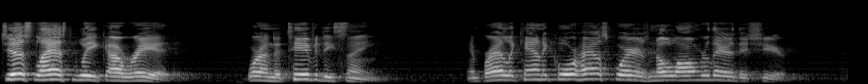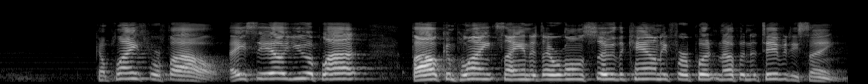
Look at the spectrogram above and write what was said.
Just last week, I read where a nativity scene in Bradley County Courthouse Square is no longer there this year. Complaints were filed. ACLU applied filed complaints saying that they were going to sue the county for putting up a nativity scene.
